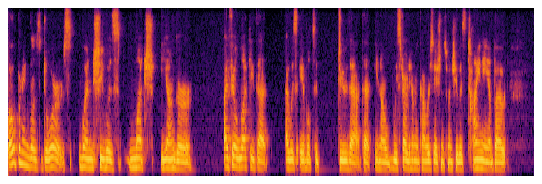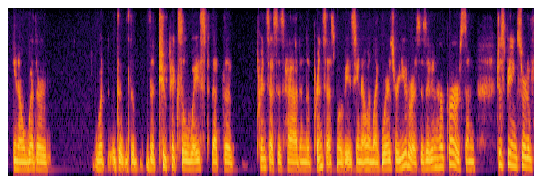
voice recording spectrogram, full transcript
opening those doors when she was much younger, I feel lucky that I was able to do that. That, you know, we started having conversations when she was tiny about, you know, whether what the the, the two pixel waist that the princesses had in the princess movies, you know, and like where's her uterus? Is it in her purse? And just being sort of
